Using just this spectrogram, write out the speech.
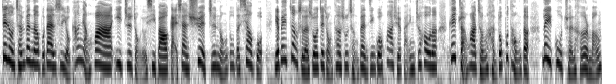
这种成分呢，不但是有抗氧化啊、抑制肿瘤细胞、改善血脂浓度的效果，也被证实了说这种特殊成。成分经过化学反应之后呢，可以转化成很多不同的类固醇荷尔蒙，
